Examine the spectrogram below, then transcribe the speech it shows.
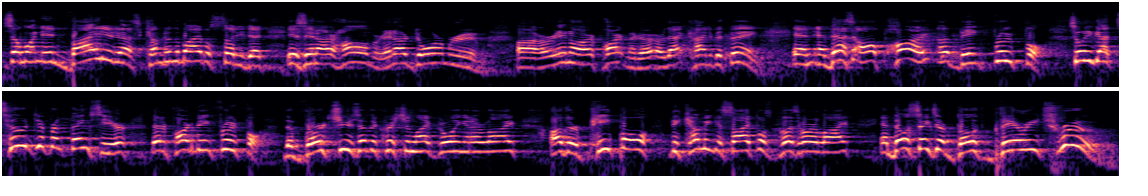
Someone invited us come to the Bible study that is in our home or in our dorm room uh, or in our apartment or, or, that kind of a thing. And, and that's all part of being fruitful. So we've got two different things here that are part of being fruitful. The virtues of the Christian life growing in our life, other people becoming disciples because of our life, and those things are both very true.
